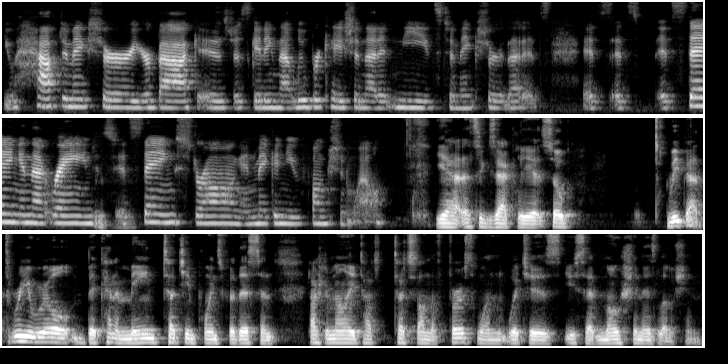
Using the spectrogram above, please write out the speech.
you have to make sure your back is just getting that lubrication that it needs to make sure that it's it's it's it's staying in that range, it's, Mhm. it's staying strong and making you function well. Yeah, that's exactly it. So we've got three real big kind of main touching points for this, and Dr. Melanie touched touched on the first one, which is you said motion is lotion,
